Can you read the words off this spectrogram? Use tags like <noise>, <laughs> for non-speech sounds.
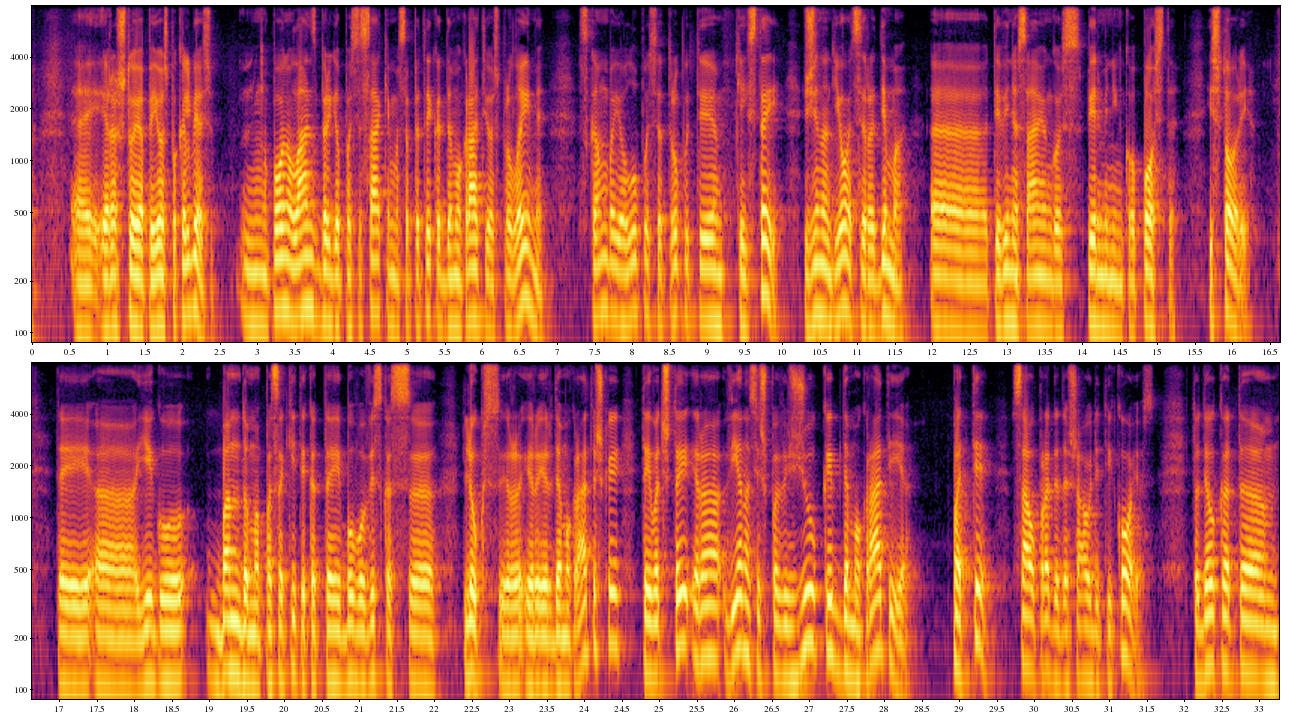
ir aš tuoj apie juos pakalbėsiu. Mm, pono Landsbergio pasisakymas apie tai, kad demokratijos pralaimi, skamba jo lūpose truputį keistai, žinant jo atsiradimą e, Tevinės sąjungos pirmininko poste, istoriją. Tai e, jeigu bandoma pasakyti, kad tai buvo viskas e, liuks ir, ir, ir demokratiškai, tai va štai yra vienas iš pavyzdžių, kaip demokratija pati savo pradeda šaudyti į kojas. Todėl kad, uh,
